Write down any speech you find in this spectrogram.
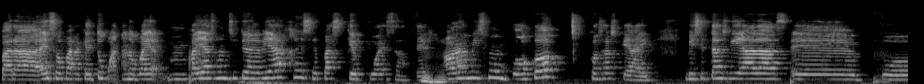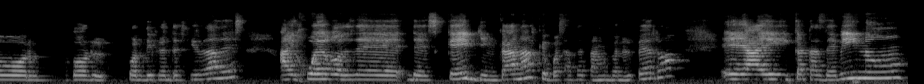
para eso, para que tú cuando vayas a un sitio de viaje sepas qué puedes hacer. Ahora mismo un poco cosas que hay. Visitas guiadas eh, por, por, diferentes ciudades. Hay juegos de, de escape, gincanas, que puedes hacer también con el perro. Eh, hay catas de vino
